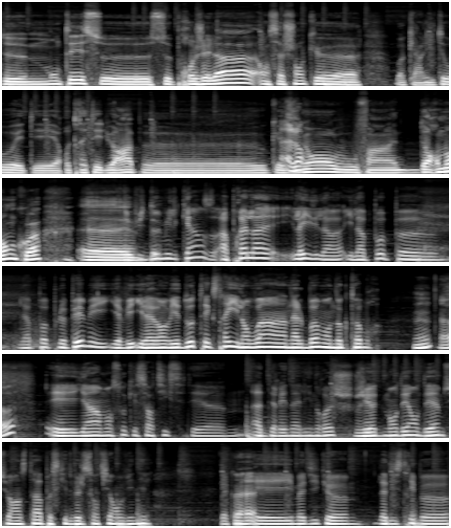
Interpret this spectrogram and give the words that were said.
de monter ce, ce projet-là en sachant que euh, bah, Carlito était retraité du rap euh, quasiment, ou enfin dormant quoi. Depuis 2015. Après, là, là il, a, il, a pop, il a pop le P, mais il, y avait, il avait envoyé d'autres extraits. Il envoie un album en octobre. Ah ouais Et il y a un morceau qui est sorti, que c'était euh, Adrenaline Rush. J'ai demandé en DM sur Insta parce qu'il devait le sortir en vinyle. D'accord. Et il m'a dit que la distrib euh,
